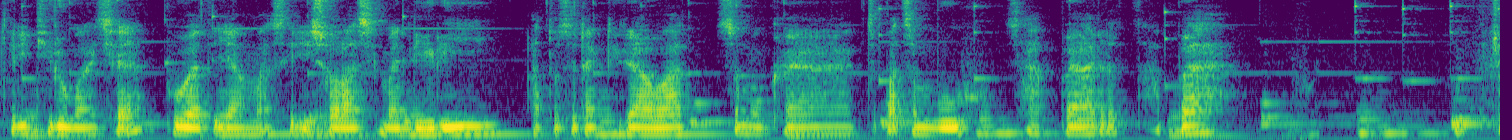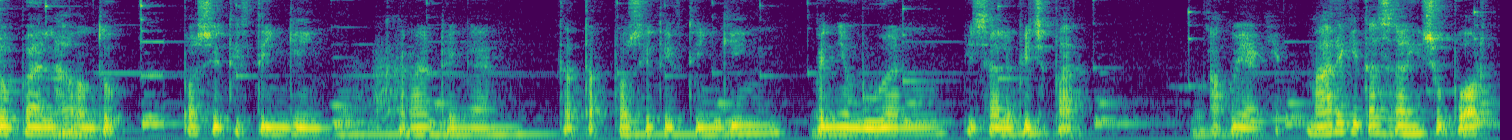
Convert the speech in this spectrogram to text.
Jadi di rumah aja buat yang masih isolasi mandiri atau sedang dirawat. Semoga cepat sembuh. Sabar, tabah, cobalah untuk positive thinking. Karena dengan tetap positive thinking penyembuhan bisa lebih cepat. Aku yakin. Mari kita saling support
